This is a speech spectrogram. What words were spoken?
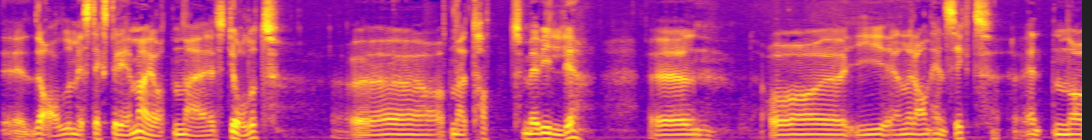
Det aller mest ekstreme er jo at den er stjålet. Øh, At den er tatt med vilje. øh, Og i en eller annen hensikt. Enten å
